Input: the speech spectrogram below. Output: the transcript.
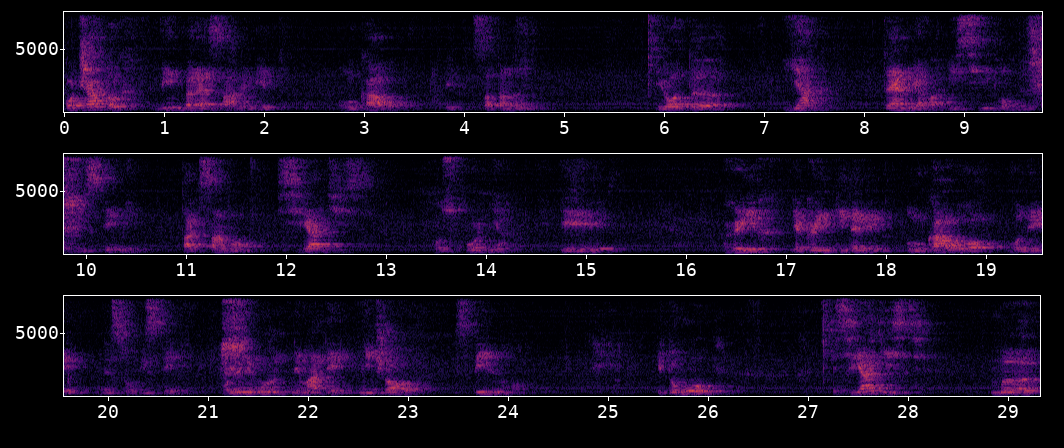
початок він бере саме від лукавого, від сатани. І от е, як темрява і світло несумістимі, так само святість Господня і гріх, який йде від лукавого, вони несумістимі. Вони не можуть не мати нічого спільного. І тому святість ми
